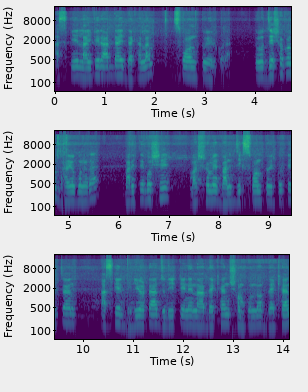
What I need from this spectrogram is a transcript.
আজকে লাইভের আড্ডায় দেখালাম স্পন তৈরি করা। তো যে সকল ভাই বোনেরা বাড়িতে বসে মাশরুমের বাণিজ্যিক স্পন তৈরি করতে চান আজকের ভিডিওটা যদি টেনে না দেখেন, সম্পূর্ণ দেখেন,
